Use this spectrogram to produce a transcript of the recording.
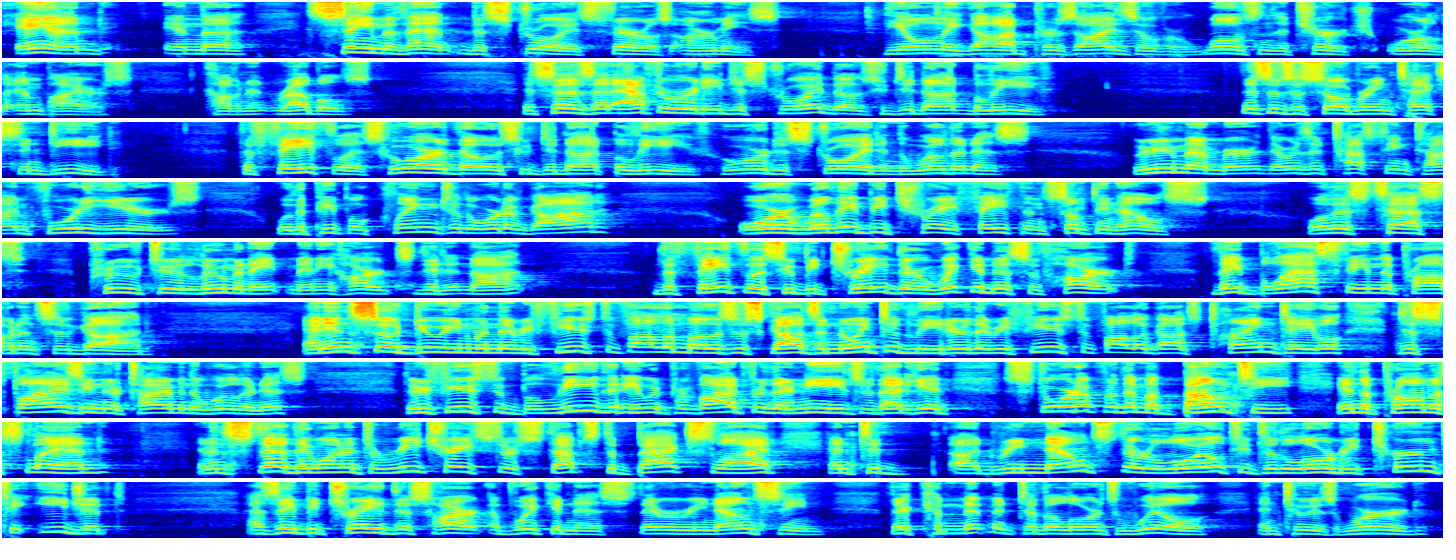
and in the same event destroys Pharaoh's armies. The only God presides over wolves in the church, world empires, covenant rebels. It says that afterward he destroyed those who did not believe. This is a sobering text indeed. The faithless, who are those who did not believe, who were destroyed in the wilderness? We remember there was a testing time, 40 years. Will the people cling to the Word of God or will they betray faith in something else? Well, this test proved to illuminate many hearts, did it not? The faithless who betrayed their wickedness of heart, they blasphemed the providence of God. And in so doing, when they refused to follow Moses, God's anointed leader, they refused to follow God's timetable, despising their time in the wilderness. They refused to believe that He would provide for their needs or that He had stored up for them a bounty in the promised land. And instead, they wanted to retrace their steps, to backslide, and to uh, renounce their loyalty to the Lord, return to Egypt. As they betrayed this heart of wickedness, they were renouncing their commitment to the Lord's will and to His word.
